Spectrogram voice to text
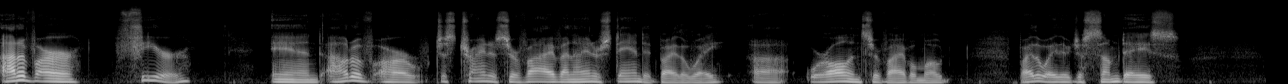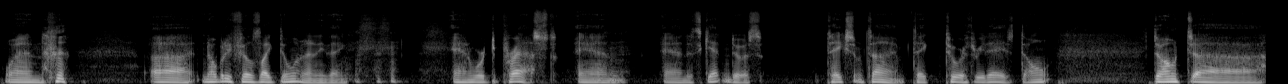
out of our fear and out of our just trying to survive. And I understand it, by the way. Uh, we're all in survival mode. By the way, there are just some days when uh, nobody feels like doing anything, and we're depressed, and and it's getting to us. Take some time. Take two or three days. Don't don't uh,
